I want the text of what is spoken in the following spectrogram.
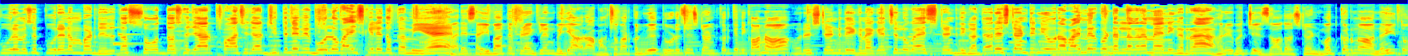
पूरे में से पूरे नंबर दे देता। सौ दस हज़ार पाँच हज़ार जितने भी बोलो भाई इसके लिए तो कमी है। अरे सही बात है फ्रैंकलिन भैया। और सबर कलवे थोड़े से स्टंट करके दिखाना। और स्टंट देखना क्या? चलो गाइस स्टंट दिखाते अरे स्टंट नहीं हो रहा भाई मेरे को डर लग रहा है मैं नहीं कर रहा। अरे बच्चे ज़्यादा स्टंट मत करना नहीं तो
